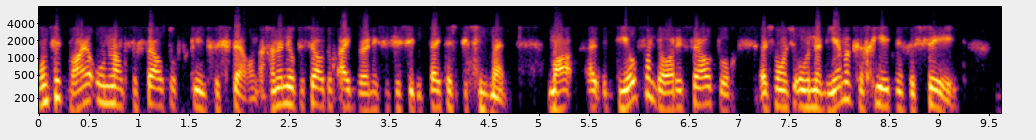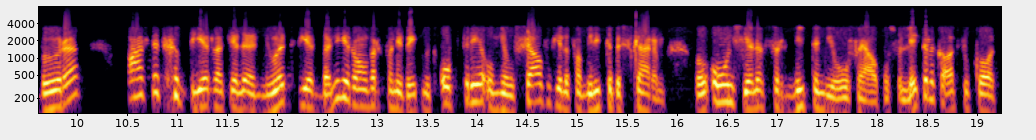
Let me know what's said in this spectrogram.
Ons het baie onlangs 'n veldtog bekend gestel. Ek gaan nou nie op die veldtog uitbrei nie, soos die tyd is bietjie min. Maar 'n uh, deel van daardie veldtog is waar ons onderneming gegee het en gesê het: Boere, as dit gebeur dat julle 'n noodweer binne die raamwerk van die wet moet optree om jouself of julle familie te beskerm, wil ons julle verniet in die hof help. Ons wil letterlike advokaat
